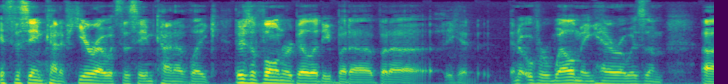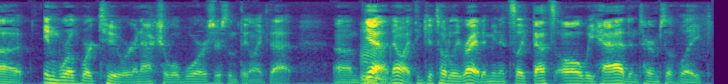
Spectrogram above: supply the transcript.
it's the same kind of hero, it's the same kind of like there's a vulnerability, but a but a an overwhelming heroism uh, in World War II or in actual wars or something like that. Um, Yeah, Mm. no, I think you're totally right. I mean, it's like that's all we had in terms of like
